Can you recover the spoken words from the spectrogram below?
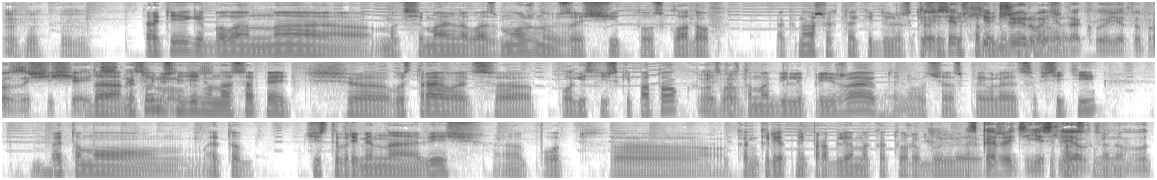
Мгм, мгм. стратегия была на максимально возможную защиту складов, как наших, так и дилерских То есть сетей, это чтобы не хеджирование такое идет, вы просто защищаетесь. Да, на сегодняшний день у образом. нас опять э, выстраивается логистический поток, то есть автомобили приезжают, они вот сейчас появляются в сети, поэтому это чисто временная вещь э, под э, конкретные проблемы, которые были. А Скажите, если я 15 году. вот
